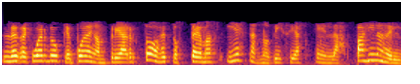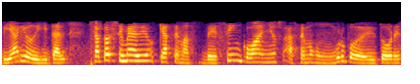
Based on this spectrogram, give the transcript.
les recuerdo que pueden ampliar todos estos temas y estas noticias en las páginas del diario digital 14 y medio, que hace más de cinco años hacemos un grupo de editores,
